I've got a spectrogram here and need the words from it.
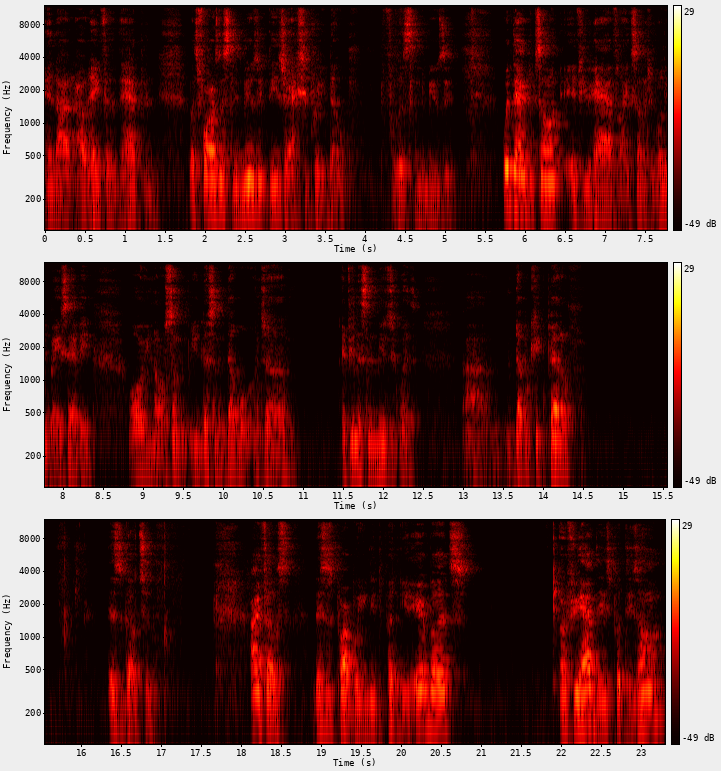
And I, I would hate for it to happen. But as far as listening to music, these are actually pretty dope for listening to music. With the haptics on, if you have like something really bass heavy, or you know, some you listen to double to, if you listen to music with uh, double kick pedal, this is go-to. All right, fellas, this is part where you need to put in your earbuds, or if you have these, put these on,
